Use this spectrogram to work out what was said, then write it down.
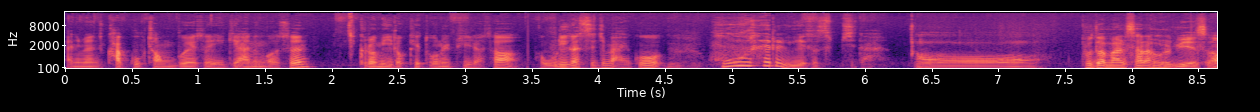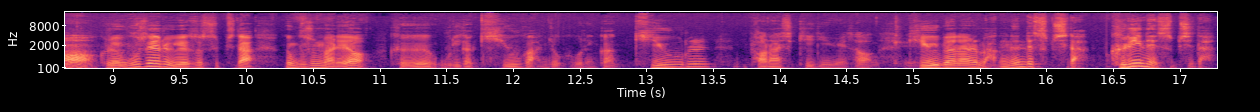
아니면 각국 정부에서 얘기하는 것은 그러면 이렇게 돈을 빌려서 우리가 쓰지 말고 음. 후세를 위해서 씁시다. 어. 부담할 사람을 위해서. 어, 그리고 후세를 위해서 씁시다. 그게 무슨 말이에요? 그 우리가 기후가 안 좋고 그러니까 기후를 변화시키기 위해서 오케이. 기후 변화를 막는 데 씁시다. 그린에 씁시다.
